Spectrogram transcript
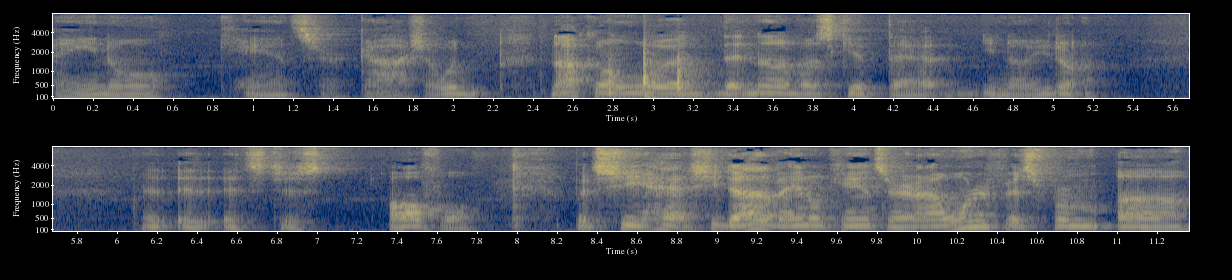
Anal cancer. Gosh, I wouldn't knock on wood that none of us get that. You know, you don't. It, it, it's just awful. But she had she died of anal cancer, and I wonder if it's from uh,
